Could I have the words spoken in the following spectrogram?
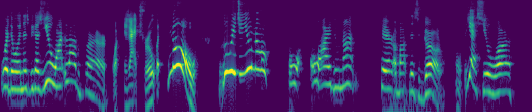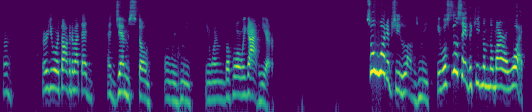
we're doing this because you want love for her. What is that true? What? No, Luigi, you know. Oh, oh, I do not care about this girl. Oh, yes, you were. Or, or you were talking about that, that gemstone with me went before we got here. So what if she loves me? He will still save the kingdom no matter what.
